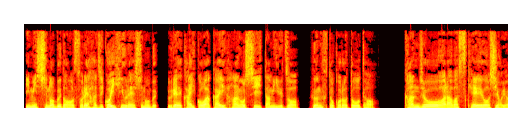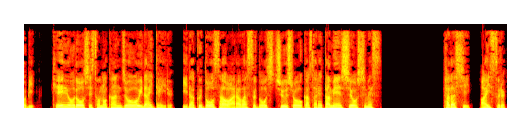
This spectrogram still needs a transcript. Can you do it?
意味忍ぶ道恐れ恥恋非憂忍ぶ、憂い解雇若い藩をしいたみゆぞう、ふん懐等々。感情を表す形容詞及び、形容動詞その感情を抱いている、抱く動作を表す動詞抽象化された名詞を示す。ただし、愛する、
